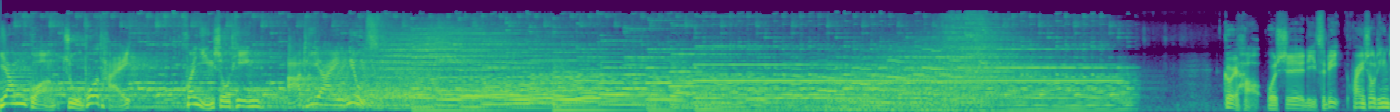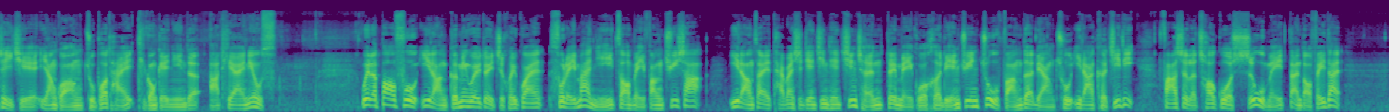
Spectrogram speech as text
央广主播台，欢迎收听 RTI News。各位好，我是李自立，欢迎收听这一节央广主播台提供给您的 RTI News。为了报复伊朗革命卫队指挥官苏雷曼尼遭美方狙杀。伊朗在台湾时间今天清晨，对美国和联军驻防的两处伊拉克基地发射了超过十五枚弹道飞弹。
